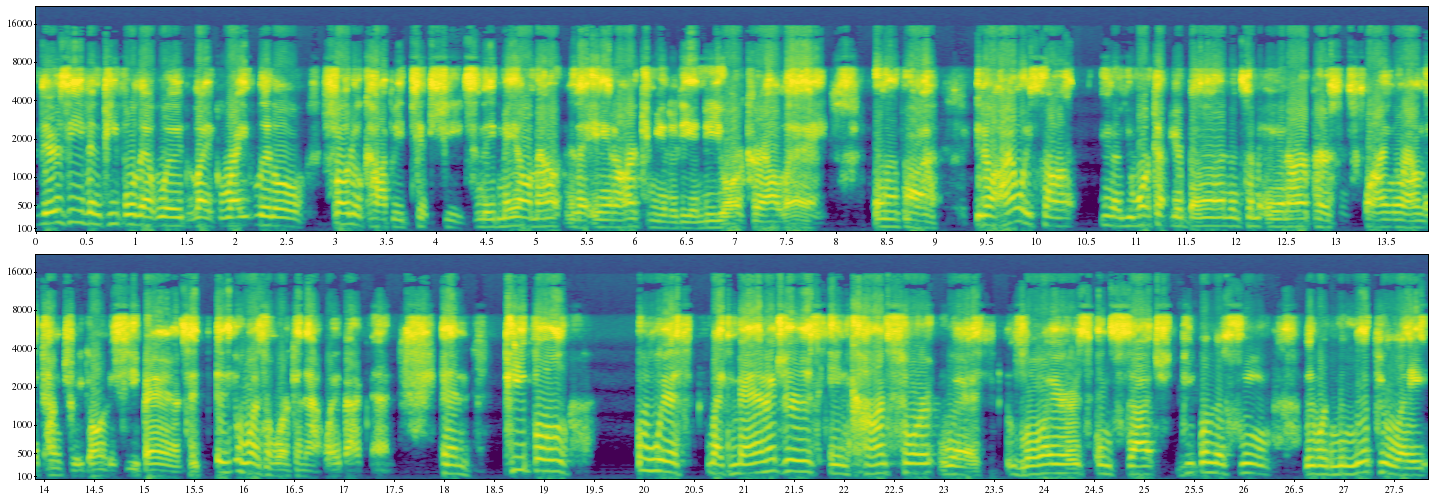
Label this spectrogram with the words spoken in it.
there's even people that would like write little photocopied tip sheets and they'd mail them out into the A&R community in New York or LA and uh, you know I always thought you know you work up your band and some A&R person's flying around the country going to see bands it, it wasn't working that way back then and people with like managers in consort with lawyers and such people in the scene they would manipulate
